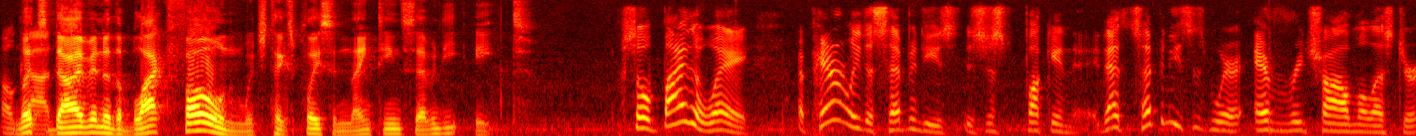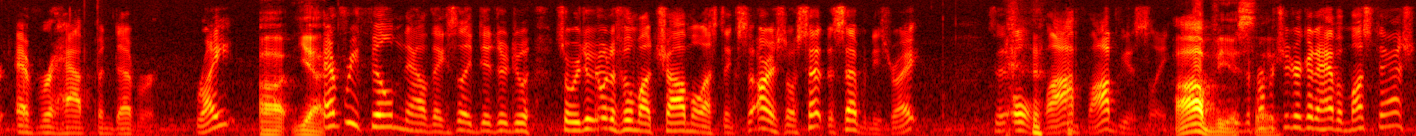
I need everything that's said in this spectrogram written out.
Oh, let's God. dive into the Black Phone, which takes place in 1978. so by the way, apparently the '70s is just fucking. That '70s is where every child molester ever happened ever, right? Uh, yeah. Every film now they say they're doing. So we're doing a film about child molesting. So all right, so set in the '70s, right? So, oh, obviously obviously. Is the perpetrator going to have a mustache?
